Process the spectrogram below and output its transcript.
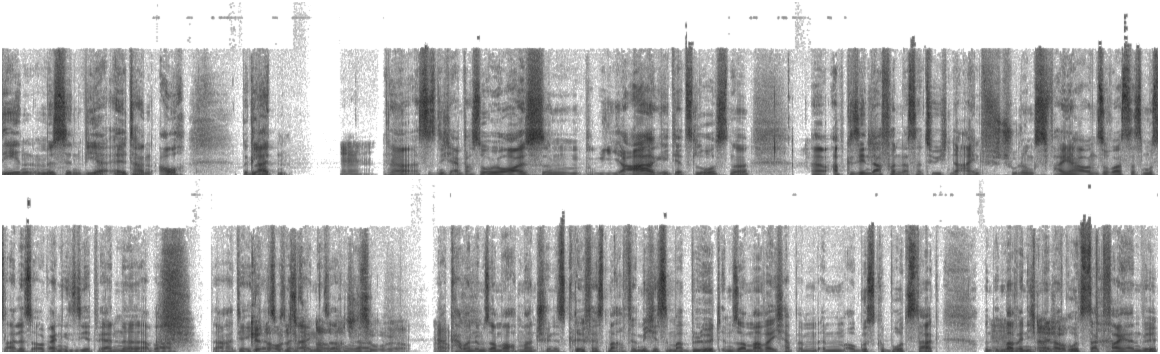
den müssen wir Eltern auch begleiten. Mhm. Ja, es ist nicht einfach so, ja, es ähm, ja, geht jetzt los, ne? Äh, abgesehen davon, dass natürlich eine Einschulungsfeier und sowas, das muss alles organisiert werden, ne? aber da hat ja jeder genau, so seine eigenen Sachen. Dazu, ja. Ja, kann man im Sommer auch mal ein schönes Grillfest machen. Für mich ist immer blöd im Sommer, weil ich habe im, im, August Geburtstag und mhm. immer wenn ich ja, meinen Geburtstag feiern will,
